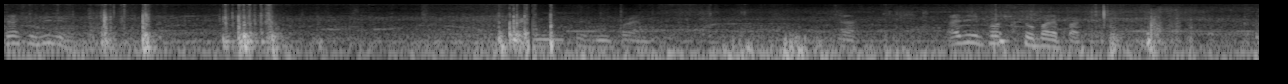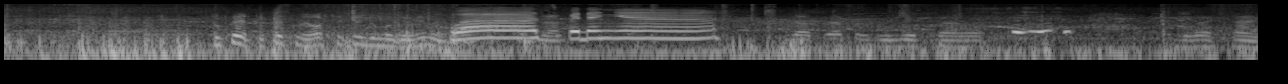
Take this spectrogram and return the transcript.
Sasha видим. Айде просто ще обаде пак. Тук е, тук сме, още сме до магазина. Wah Да. sepedanya. Да, трябва да се сглоби от това. Добре, ай.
